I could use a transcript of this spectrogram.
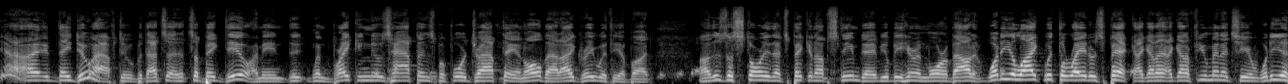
Yeah, I, they do have to, but that's a that's a big deal. I mean, the, when breaking news happens before draft day and all that, I agree with you. But uh, there's a story that's picking up steam, Dave. You'll be hearing more about it. What do you like with the Raiders pick? I got a, I got a few minutes here. What do you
